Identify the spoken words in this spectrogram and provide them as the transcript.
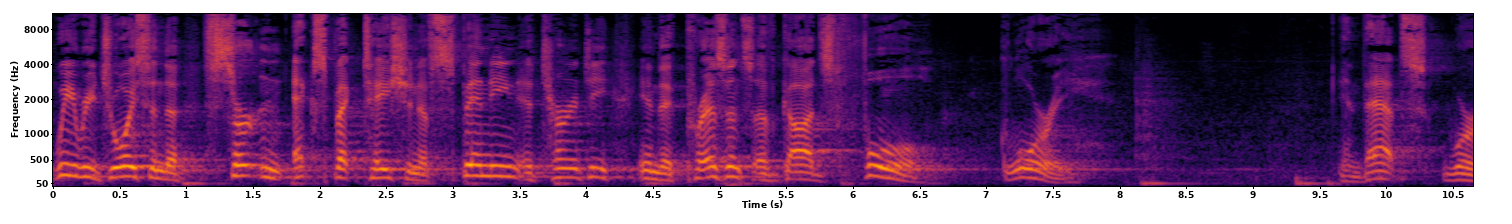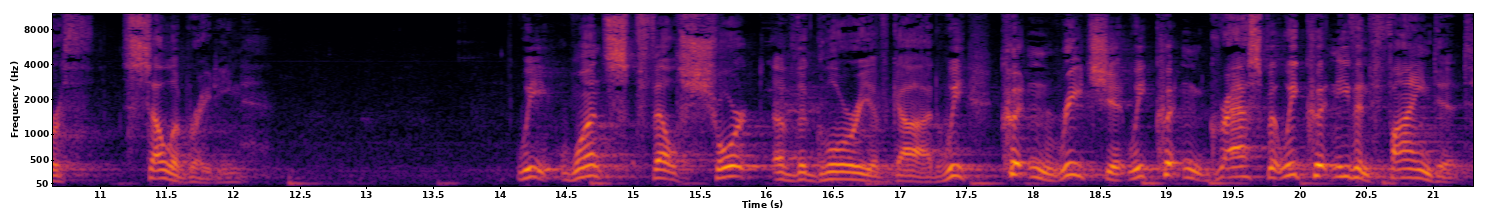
We rejoice in the certain expectation of spending eternity in the presence of God's full glory. And that's worth celebrating. We once fell short of the glory of God. We couldn't reach it, we couldn't grasp it, we couldn't even find it.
